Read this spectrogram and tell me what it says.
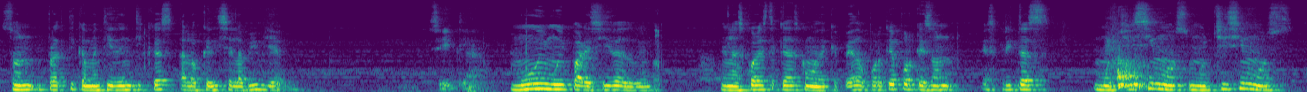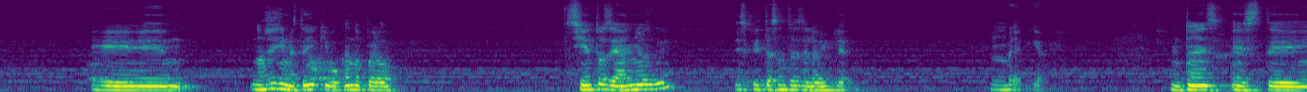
son prácticamente idénticas a lo que dice la Biblia, güey. Sí, claro. Muy, muy parecidas, güey. En las cuales te quedas como de qué pedo. ¿Por qué? Porque son escritas muchísimos, muchísimos. eh, no sé si me estoy equivocando, pero. Cientos de años, güey. Escritas antes de la Biblia. Entonces, este.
